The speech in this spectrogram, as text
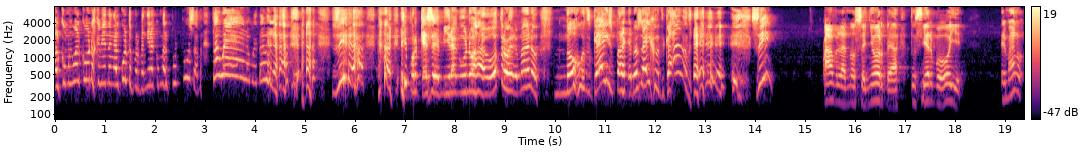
era, Como igual con unos que vienen al culto por venir a comer pupusa. Está bueno, pues está bueno. ¿Y por qué se miran unos a otros, hermano? No juzguéis para que no seáis juzgados. Sí. Háblanos, Señor, vea, tu siervo oye. Hermano,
